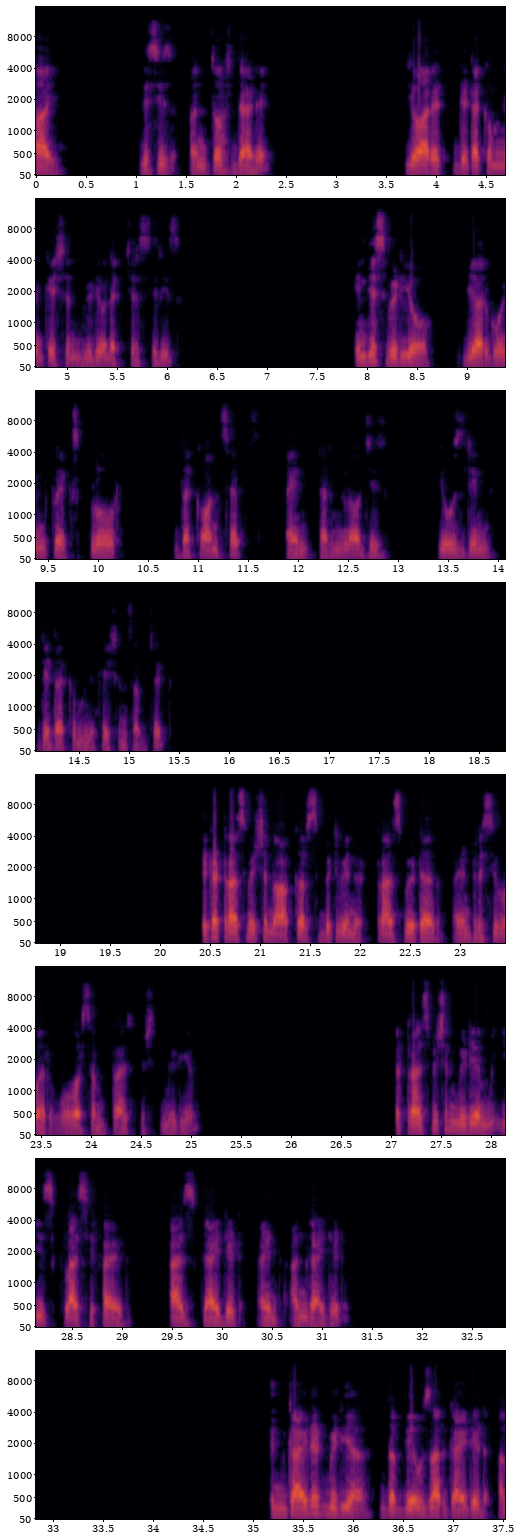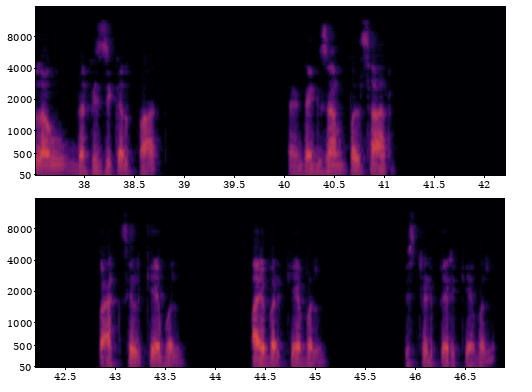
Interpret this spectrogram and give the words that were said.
Hi, this is Antosh Dade. You are at Data Communication video lecture series. In this video, we are going to explore the concepts and terminologies used in data communication subject. Data transmission occurs between transmitter and receiver over some transmission medium. The transmission medium is classified as guided and unguided. In guided media, the waves are guided along the physical path and examples are coaxial cable, fiber cable, twisted pair cable.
